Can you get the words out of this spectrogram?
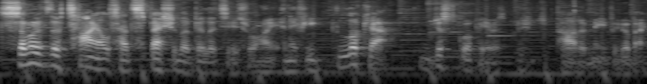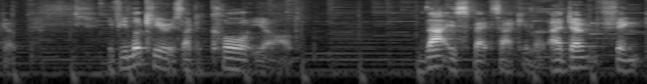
some of the tiles had special abilities, right? And if you look at, just go up here, pardon me if we go back up. If you look here, it's like a courtyard. That is spectacular. I don't think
